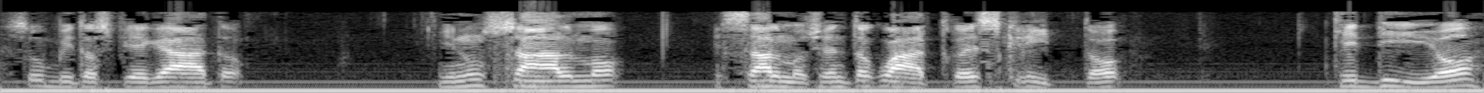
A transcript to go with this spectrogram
Subito spiegato, in un salmo, il salmo 104, è scritto che Dio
